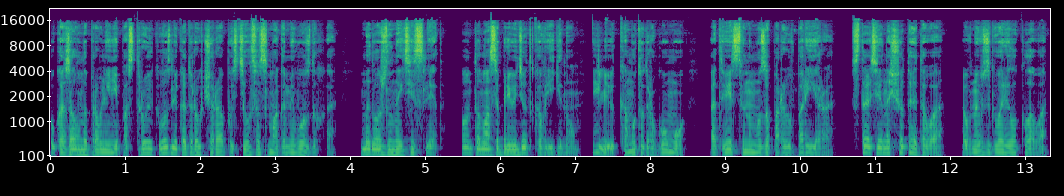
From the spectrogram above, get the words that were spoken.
указал направление построек, возле которых вчера опустился с магами воздуха. Мы должны найти след. Он-то нас и приведет к Авригину, или к кому-то другому, ответственному за порыв барьера. Кстати, насчет этого, вновь заговорила Клава.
